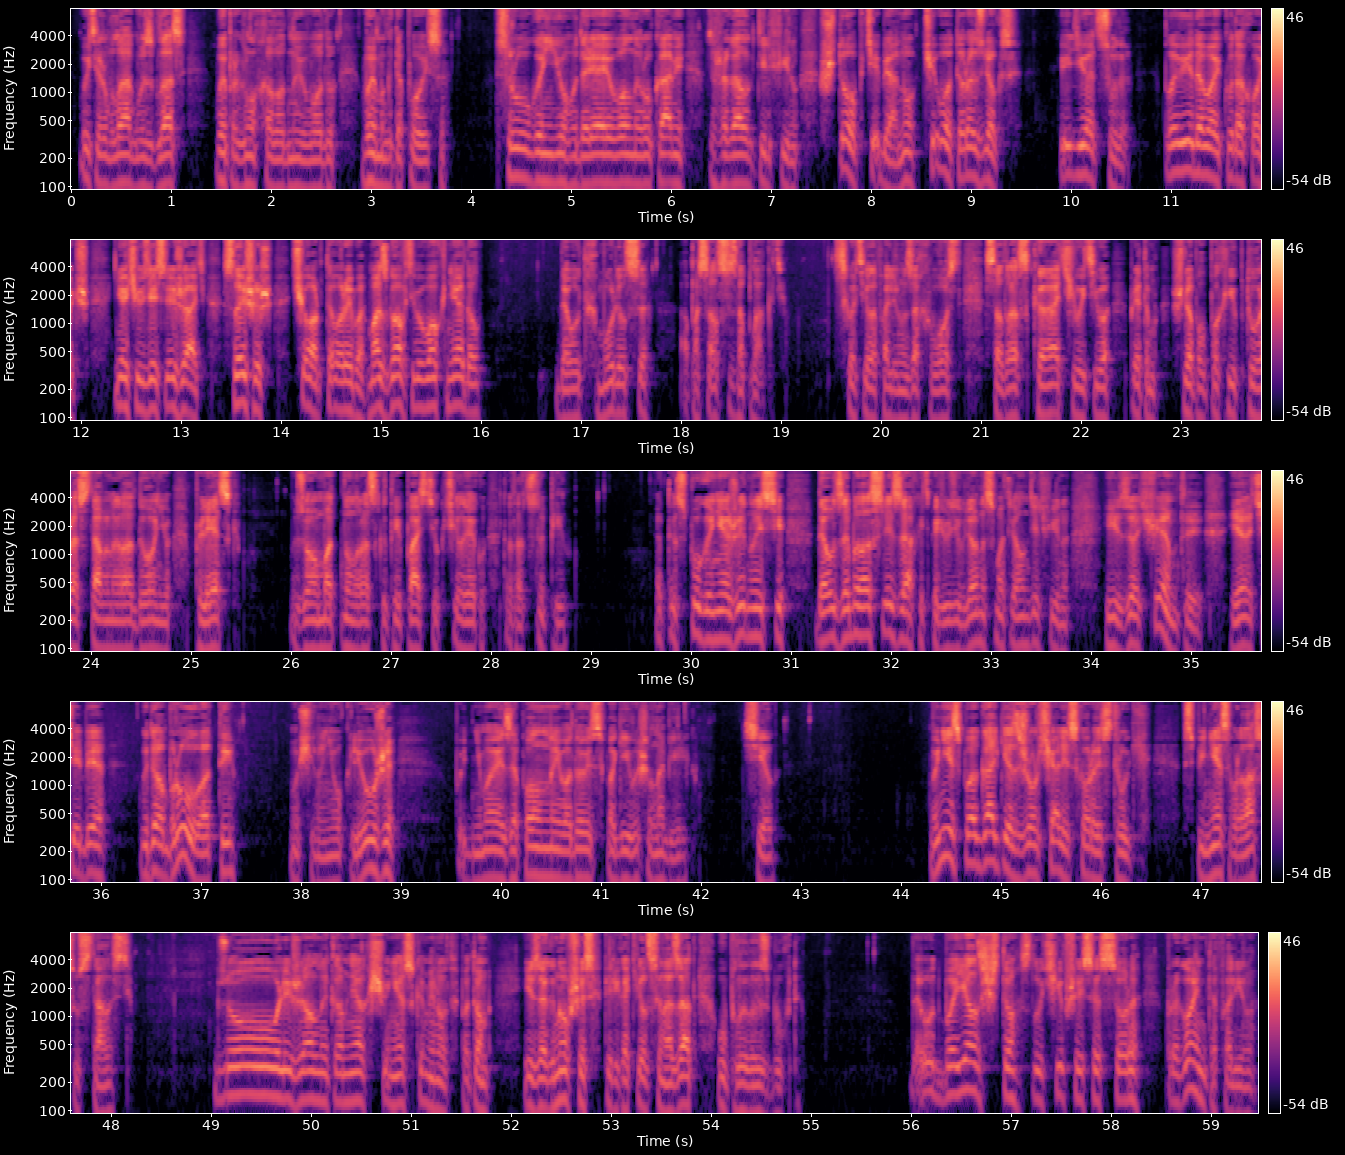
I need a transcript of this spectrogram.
Вытер влагу с глаз — выпрыгнул в холодную воду, вымок до пояса. С руганью, ударяя волны руками, зашагал к дельфину. «Чтоб тебя! Ну, чего ты разлегся? Иди отсюда! Плыви давай куда хочешь, нечего здесь лежать. Слышишь, чертова рыба, мозгов тебе Бог не дал!» Дауд хмурился, опасался заплакать. Схватил Афалину за хвост, стал раскачивать его, при этом шлепал по хребту расставленной ладонью, плеск. Зоу мотнул раскрытой пастью к человеку, тот отступил. От испуга и неожиданности Дауд забыл о слезах и теперь удивленно смотрел на дельфина. «И зачем ты? Я тебе к добру, а ты...» Мужчина неуклюже, поднимая заполненные водой сапоги, вышел на берег. Сел. Вниз по гальке сжурчали скорые струки. В спине собралась усталость. Бзоу лежал на камнях еще несколько минут, потом, изогнувшись, перекатился назад, уплыл из бухты. Дауд боялся, что случившаяся ссора прогонит Афалину.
